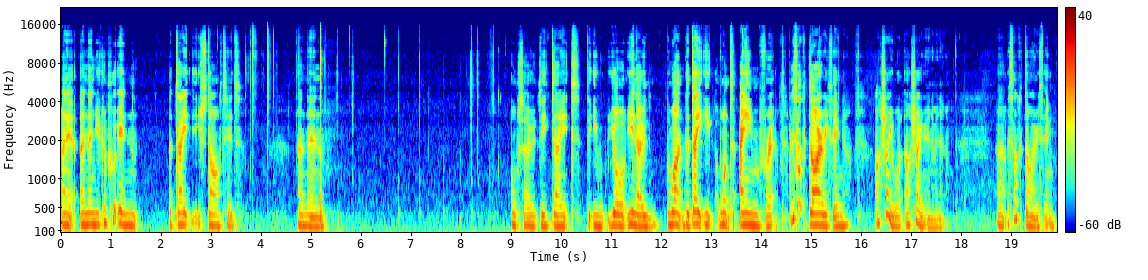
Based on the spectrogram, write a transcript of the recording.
and it and then you can put in a date that you started and then also the date that you you're you know the one the date you want to aim for it. And it's like a diary thing. I'll show you what I'll show you in a minute. Uh, it's like a diary thing.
